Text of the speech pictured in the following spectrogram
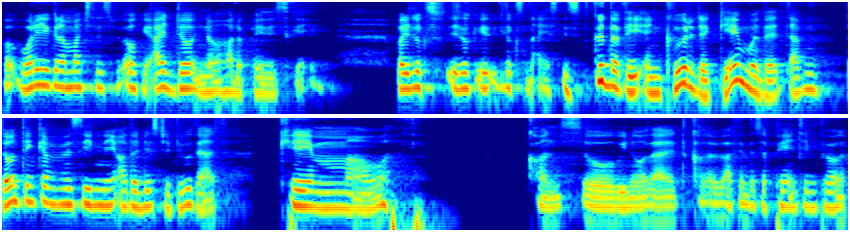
But what are you gonna match this with? Okay i don't know how to play this game but it looks it look it looks nice. It's good that they included a game with it. I don't think I've ever seen any other disk to do that. K-mouth console. We know that color. I think there's a painting program.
